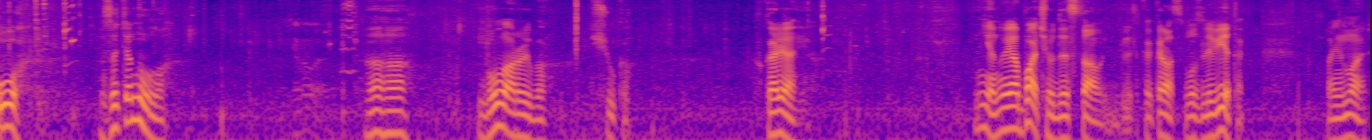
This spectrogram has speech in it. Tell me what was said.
О, затягнуло. Ага. Була риба, щука. В корягі. Ні, ну я бачив, де ставить, блядь, якраз возле веток. Понимаешь?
